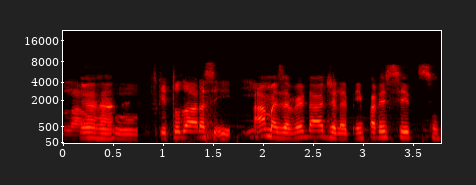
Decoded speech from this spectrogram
lá. Uhum. O, fiquei toda hora assim. E... Ah, mas é verdade, ele é bem parecido, sim.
